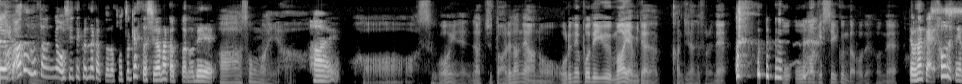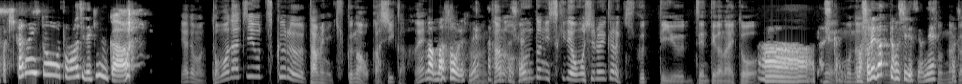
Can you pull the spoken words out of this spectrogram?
やっぱアダムさうんが教えてくれなかったら、ポッドキャストは知らなかったので、ああ、そうなんや。はい。はあ、すごいね。なちょっとあれだね、あの、オルネポで言うマーヤみたいな感じだね、それね。お大負けしていくんだろうね、それね。でもなんか、そうですね。やっぱ聞かないと友達できんか。いやでも、友達を作るために聞くのはおかしいからね。まあまあそうですね。うん、確た本当に好きで面白いから聞くっていう前提がないと。ああ、確かに。ねもうまあそれだってほしいですよね。そう、なんか。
